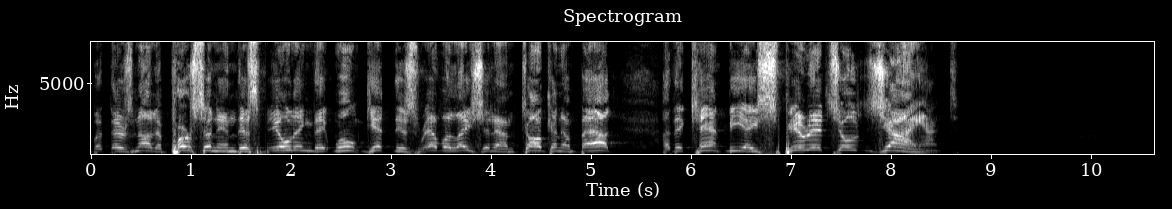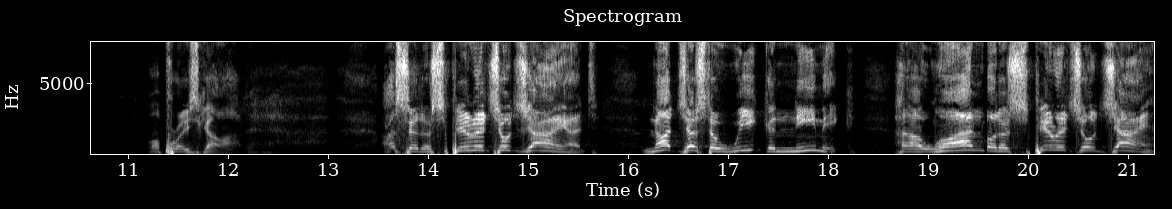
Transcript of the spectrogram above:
But there's not a person in this building that won't get this revelation I'm talking about that can't be a spiritual giant Oh, praise God. I said a spiritual giant, not just a weak, anemic uh, one, but a spiritual giant.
